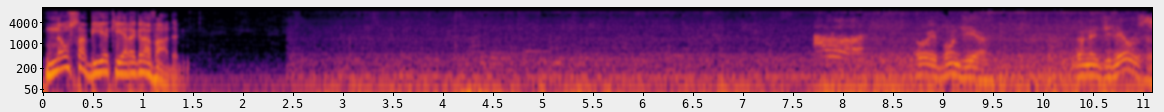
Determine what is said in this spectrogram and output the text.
não sabia que era gravada. Alô? Oi, bom dia. Dona Edileuza?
